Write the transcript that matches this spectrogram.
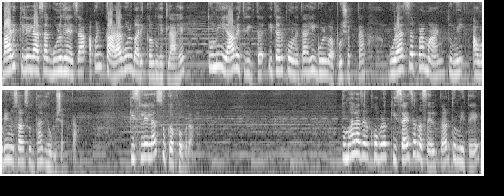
बारीक केलेला असा गुळ घ्यायचा. आपण काळा गुळ बारीक करून घेतला आहे. तुम्ही या व्यतिरिक्त इतर कोणताही गुळ वापरू शकता. गुळाचं प्रमाण तुम्ही आवडीनुसार सुद्धा घेऊ शकता. किसलेलं सुकं खोबरं. तुम्हाला जर खोबरं किसायचं नसेल तर तुम्ही ते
